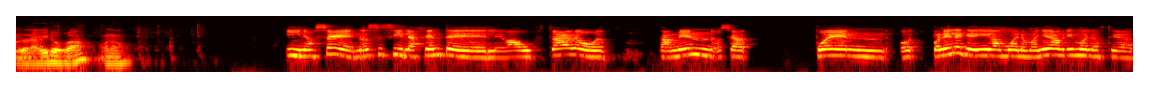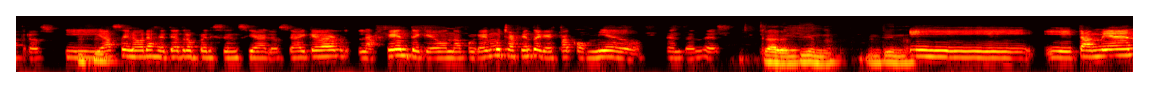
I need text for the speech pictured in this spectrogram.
coronavirus va o no? Y no sé, no sé si la gente le va a gustar o también, o sea, pueden ponerle que digan, bueno, mañana abrimos los teatros y hacen obras de teatro presencial, o sea, hay que ver la gente qué onda, porque hay mucha gente que está con miedo, ¿entendés? Claro, entiendo, entiendo. Y, y también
